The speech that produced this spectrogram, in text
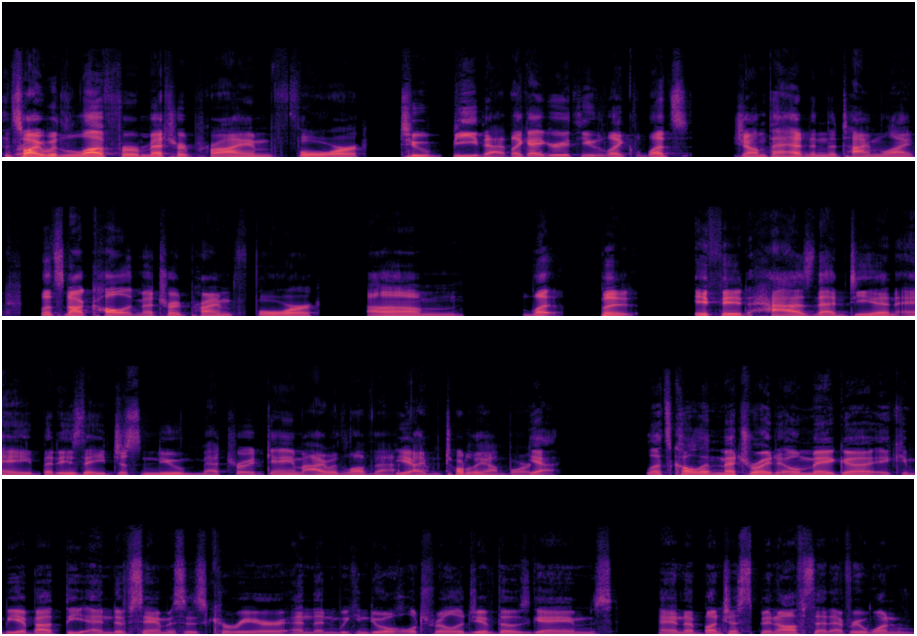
and so I would love for Metroid Prime 4 to be that. Like I agree with you. Like let's jump ahead in the timeline. Let's not call it Metroid Prime 4. Um let but if it has that DNA but is a just new Metroid game, I would love that. Yeah. I'm totally on board. Yeah. Let's call it Metroid Omega. It can be about the end of Samus's career, and then we can do a whole trilogy of those games and a bunch of spin-offs that everyone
